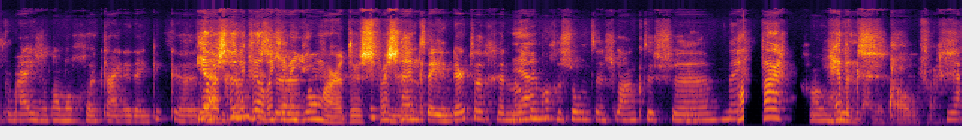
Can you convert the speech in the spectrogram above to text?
voor mij is het dan nog uh, kleiner, denk ik. Uh, ja, waarschijnlijk wel, want je bent jonger. Dus ik waarschijnlijk. Ben 32 en ja. helemaal gezond en slank. Dus ja. nee. Waar Gewoon hebben wij het over? Ja.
